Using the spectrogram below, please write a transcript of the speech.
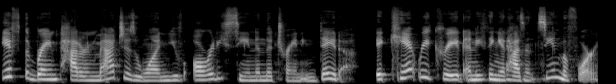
if the brain pattern matches one you've already seen in the training data. It can't recreate anything it hasn't seen before.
